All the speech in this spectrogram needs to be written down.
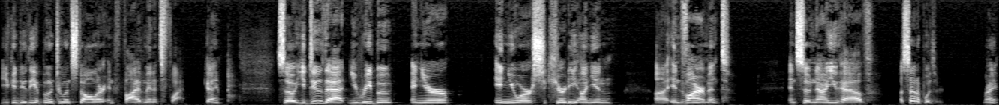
You can do the Ubuntu installer in five minutes flat, okay? So you do that, you reboot, and you're in your Security Onion uh, environment. And so now you have a setup wizard, right?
